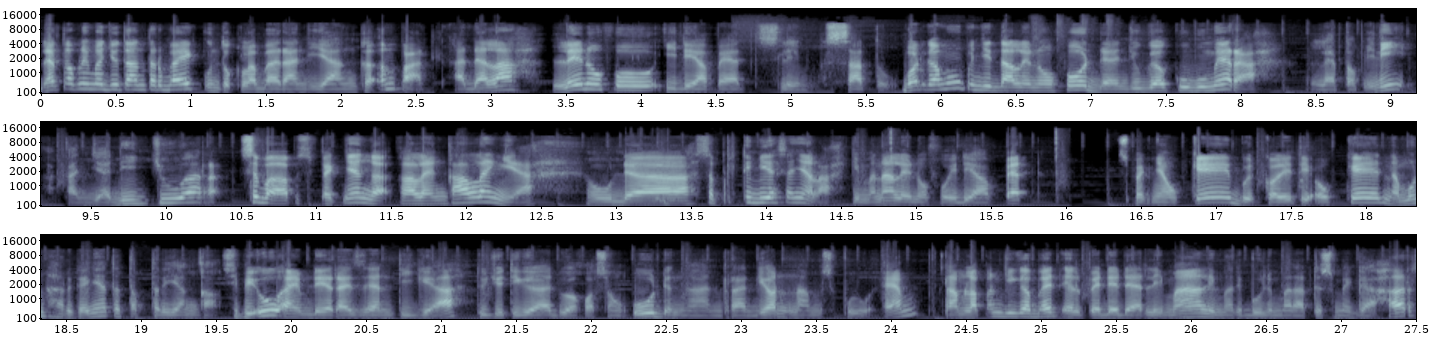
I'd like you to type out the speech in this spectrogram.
Laptop 5 jutaan terbaik untuk lebaran yang keempat adalah Lenovo IdeaPad Slim 1. Buat kamu pencinta Lenovo dan juga kubu merah, laptop ini akan jadi juara. Sebab speknya nggak kaleng-kaleng ya. Udah seperti biasanya lah, gimana Lenovo IdeaPad Speknya oke, okay, build quality oke, okay, namun harganya tetap terjangkau. CPU AMD Ryzen 3 7320U dengan Radeon 610M, RAM 8GB LPDDR5 5500 MHz,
